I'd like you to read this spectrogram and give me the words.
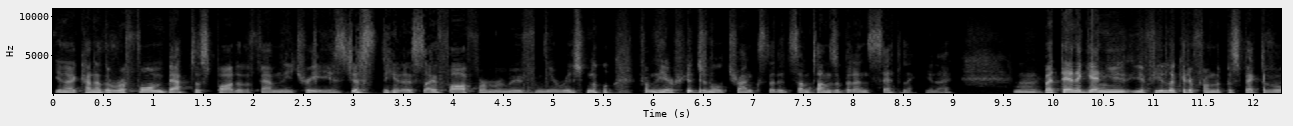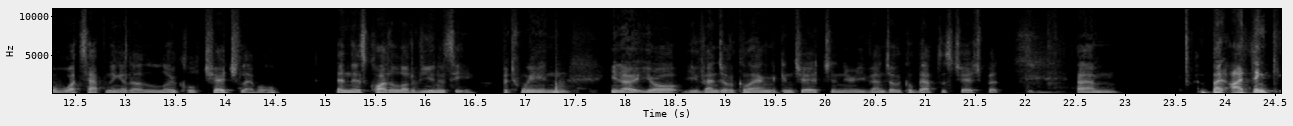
you know kind of the reformed baptist part of the family tree is just you know so far from removed from the original from the original trunks that it's sometimes a bit unsettling you know mm. but then again you if you look at it from the perspective of what's happening at a local church level then there's quite a lot of unity between hmm. you know your evangelical anglican church and your evangelical baptist church but um but i think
